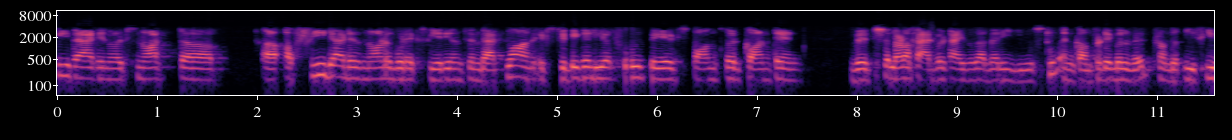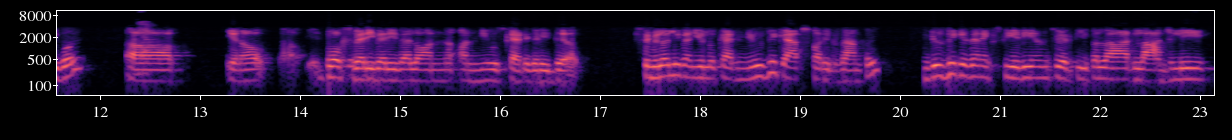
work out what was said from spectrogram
see that you know it's not uh, a feed ad is not a good experience in that one. It's typically a full paid sponsored content, which a lot of advertisers are very used to and comfortable with from the PC world. Uh, you know, uh, it works very, very well on, on news category there. Similarly, when you look at music apps, for example, music is an experience where people are largely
